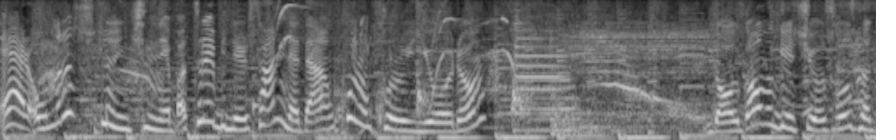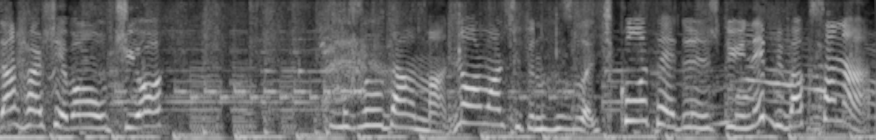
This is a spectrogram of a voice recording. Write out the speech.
Eğer onları sütün içine batırabilirsem neden kuru kuru yiyorum? Dalga mı geçiyorsunuz? Neden her şey bana uçuyor? Mızıldanma. Normal sütün hızla çikolataya dönüştüğüne bir baksana.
